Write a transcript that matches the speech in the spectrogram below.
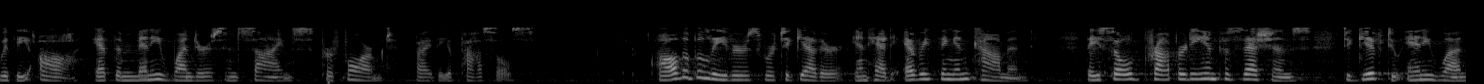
with the awe at the many wonders and signs performed by the apostles. All the believers were together and had everything in common. They sold property and possessions to give to anyone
